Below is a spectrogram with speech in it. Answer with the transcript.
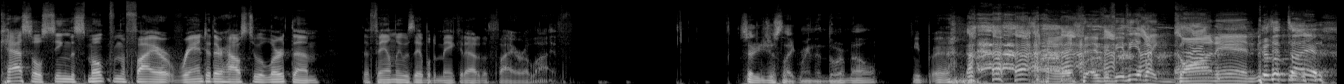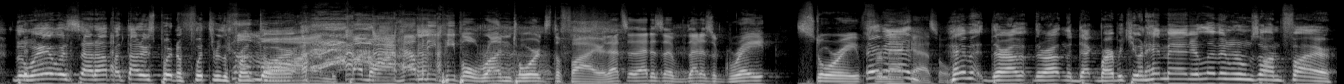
Cassel, seeing the smoke from the fire, ran to their house to alert them. The family was able to make it out of the fire alive. So you just like ring the doorbell? If, if- he had like gone in, Because I'll tell you, the way it was set up, I thought he was putting a foot through the front come door. on, come on. How many people run towards the fire? That's a, that is a that is a great story for Hey Matt man, Cassel. hey man, they're out. They're out in the deck barbecuing. Hey man, your living room's on fire.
